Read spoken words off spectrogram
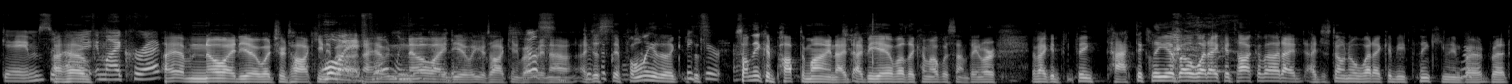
games. Am I have- am I correct? I have no idea what you're talking Boy, about. I have no idea what you're talking about right now. I just, if only just something could pop to mind, I'd, I'd be able to come up with something. Or if I could think tactically about what I could talk about, I, I just don't know what I could be thinking about. But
